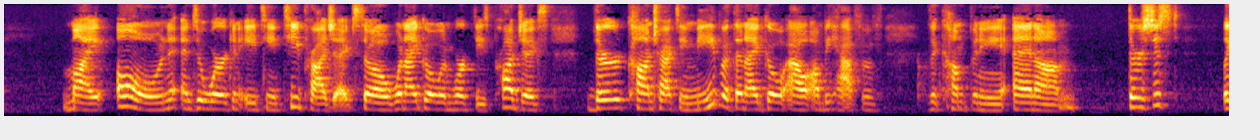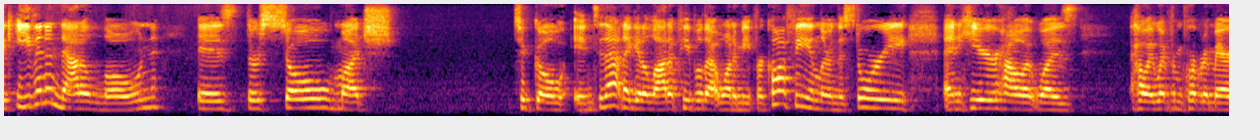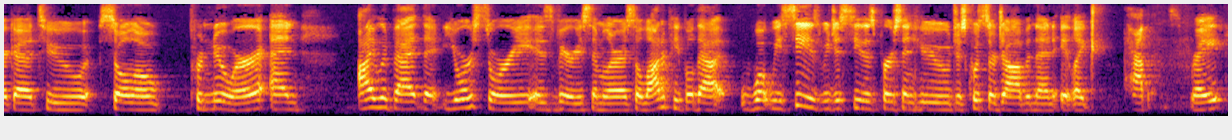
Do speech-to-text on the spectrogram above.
my own and to work an AT&T project. So when I go and work these projects, they're contracting me, but then I go out on behalf of the company. And um, there's just like even in that alone is there's so much to go into that. And i get a lot of people that want to meet for coffee and learn the story and hear how it was how i went from corporate america to solopreneur. And i would bet that your story is very similar. As to a lot of people that what we see is we just see this person who just quits their job and then it like happens right?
